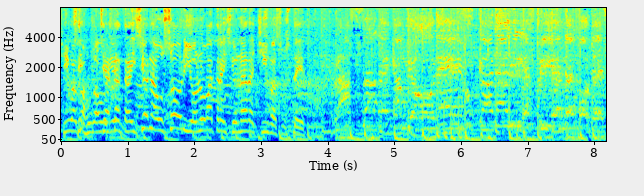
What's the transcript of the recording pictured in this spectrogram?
Chivas Sí, no ha jugado si hasta bien. traiciona a Osorio, no va a traicionar a Chivas usted. Raza de campeones, un canal ESPN Deportes.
